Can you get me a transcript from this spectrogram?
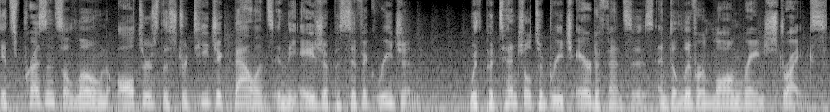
its presence alone alters the strategic balance in the Asia-Pacific region, with potential to breach air defenses and deliver long-range strikes.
